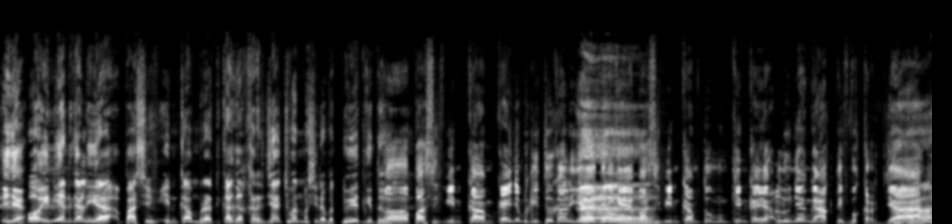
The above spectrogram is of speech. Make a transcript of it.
Iya. Oh, ini kan kali ya, passive income berarti kagak kerja cuman masih dapat duit gitu. Eh, passive income kayaknya begitu kali ya. Jadi kayak passive income tuh mungkin kayak lu nya nggak aktif bekerja, Heeh.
